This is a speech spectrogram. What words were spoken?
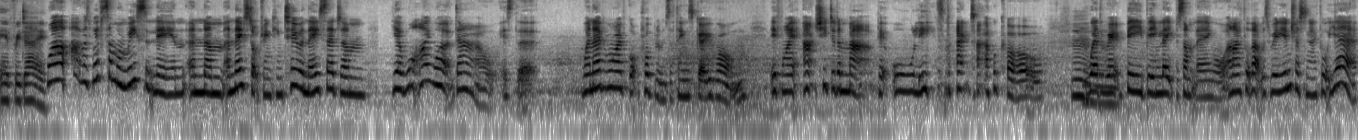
every day. Well, I was with someone recently, and and um and they've stopped drinking too, and they said um yeah, what I worked out is that whenever I've got problems or things go wrong, if I actually did a map, it all leads back to alcohol. Whether it be being late for something, or and I thought that was really interesting. I thought, yeah,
